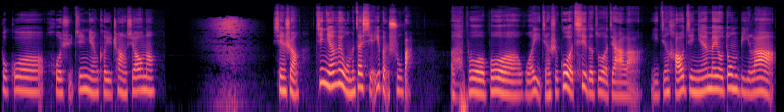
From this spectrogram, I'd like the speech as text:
不过，或许今年可以畅销呢。先生，今年为我们再写一本书吧。啊，不不，我已经是过气的作家了，已经好几年没有动笔了。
